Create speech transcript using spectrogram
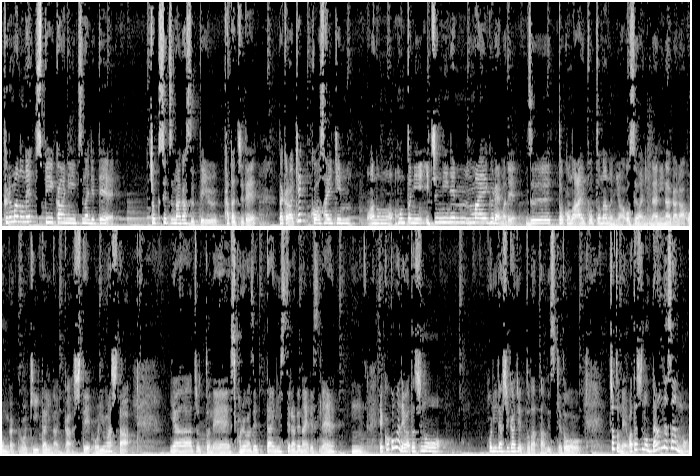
車のねスピーカーにつなげて直接流すっていう形でだから結構最近あの本当に12年前ぐらいまでずっとこの iPod なのにはお世話になりながら音楽を聴いたりなんかしておりました。いやーちょっとねこれは絶対に捨てられないですね。うん。でここまで私の掘り出しガジェットだったんですけどちょっとね私の旦那さんの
